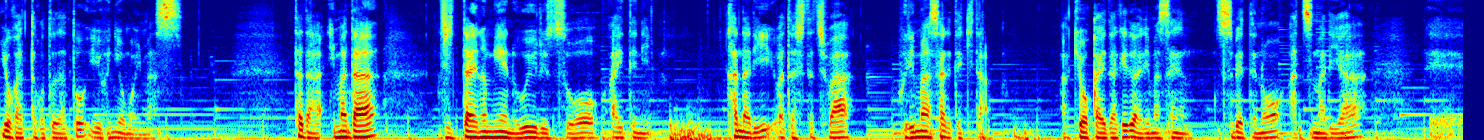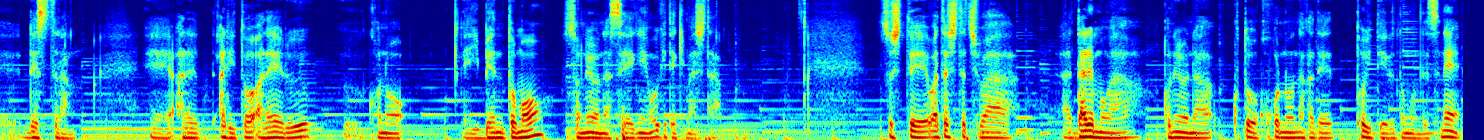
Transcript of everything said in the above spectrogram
良かったことだというふうに思います。ただ未だ実態の見えぬウイルスを相手にかなり私たちは振り回されてきた、あ、教会だけではありません。全ての集まりや、えー、レストラン、えー、あれありとあらゆるこのイベントもそのような制限を受けてきました。そして私たちは誰もがこのようなことを心の中で説いていると思うんですね。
